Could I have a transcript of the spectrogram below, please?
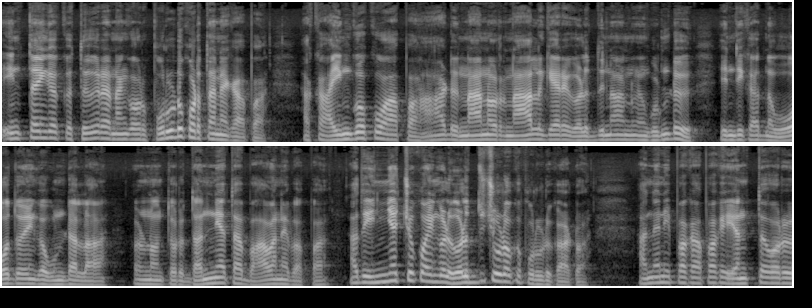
ಇಂಥ ಹಿಂಗಕ್ಕೆ ತೀರ ನಂಗೆ ಅವ್ರು ಪುರುಡು ಕೊಡ್ತಾನೆ ಕಾಪ. ಅಕ್ಕ, ಹಿಂಗೋಕು ಆಪ, ಹಾಡು ನಾನವ್ರು ನಾಲ್ಗೆರೆ ಎಳ್ದು ನಾನು ಗುಂಡು ಹಿಂದಿಕ್ಕೆ ಅದನ್ನ ಓದೋ ಹಿಂಗೆ ಉಂಡಲ್ಲ ಅನ್ನೋಂಥವ್ರು ಧನ್ಯತಾ ಭಾವನೆ ಬಾಪ. ಅದು ಇನ್ನೆಚ್ಚಕ್ಕೂ ಹಿಂಗಳು ಎಳ್ದು ಚೂಡೋಕೆ ಪುರುಡು ಕಾಟುವ. அந்தனிப்பாக்க அப்பாக்க ಎಂಥ ஒரு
